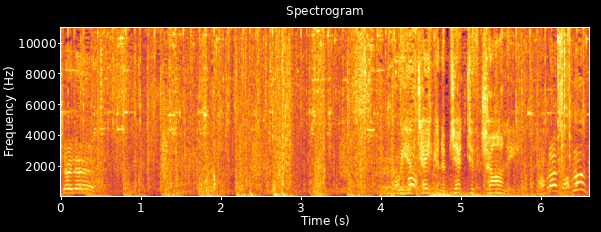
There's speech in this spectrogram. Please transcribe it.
We have taken objective Charlie. Davran, davran.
